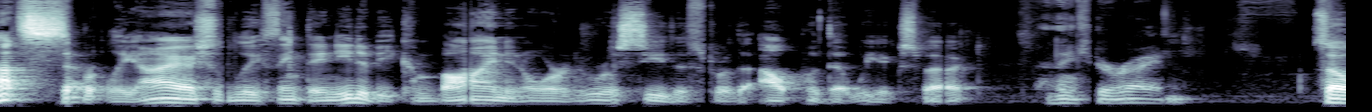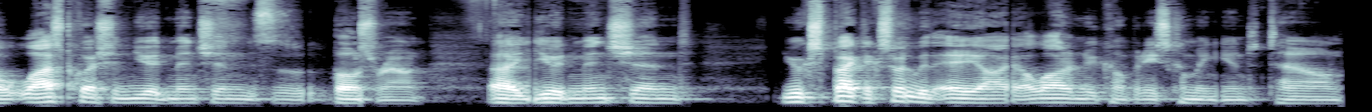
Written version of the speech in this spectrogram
not separately. I actually think they need to be combined in order to really see this for the output that we expect. I think you're right. So, last question you had mentioned this is a bonus round. Uh, you had mentioned you expect, especially with AI, a lot of new companies coming into town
